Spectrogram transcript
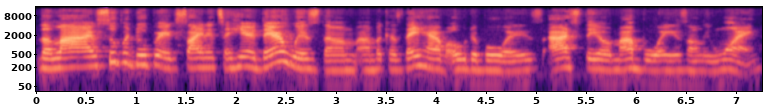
the live. Super duper excited to hear their wisdom um, because they have older boys. I still, my boy is only one.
